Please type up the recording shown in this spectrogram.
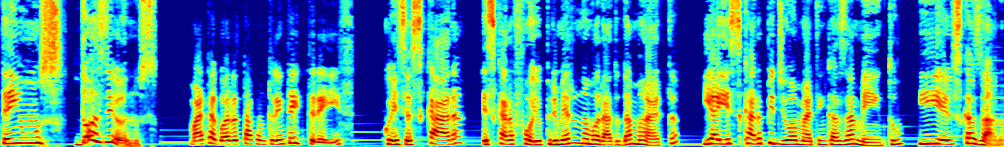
tem uns 12 anos. Marta agora tá com 33 conheci esse cara. Esse cara foi o primeiro namorado da Marta. E aí esse cara pediu a Marta em casamento e eles casaram.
